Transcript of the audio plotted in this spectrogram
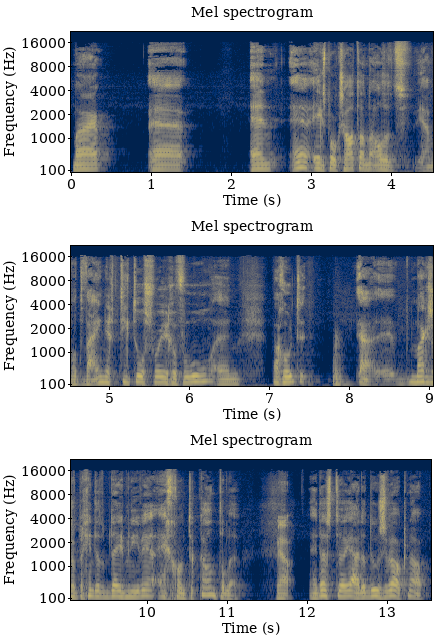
maar, en Xbox had dan altijd ja, wat weinig titels voor je gevoel. En, maar goed, ja, Microsoft begint dat op deze manier wel echt gewoon te kantelen. Ja. En dat, is de- ja, dat doen ze wel knap.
